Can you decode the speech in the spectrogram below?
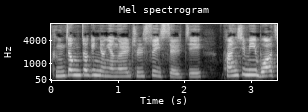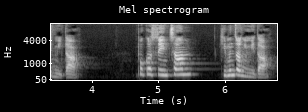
긍정적인 영향을 줄 수 있을지 관심이 모아집니다. 포커스 인천 김은정입니다.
